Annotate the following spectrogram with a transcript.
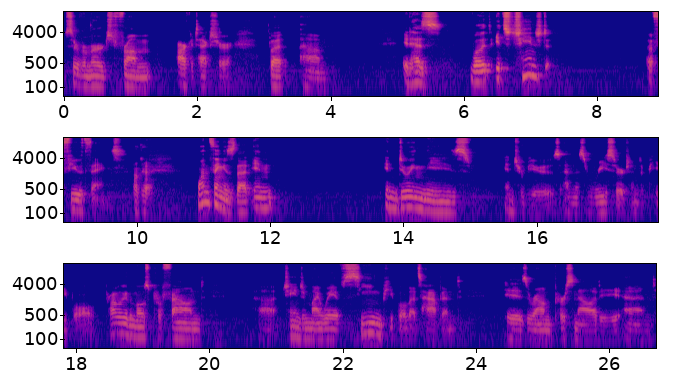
sort of emerged from architecture, but um, it has well, it, it's changed a few things. okay One thing is that in in doing these interviews and this research into people, probably the most profound uh, change in my way of seeing people that's happened is around personality and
